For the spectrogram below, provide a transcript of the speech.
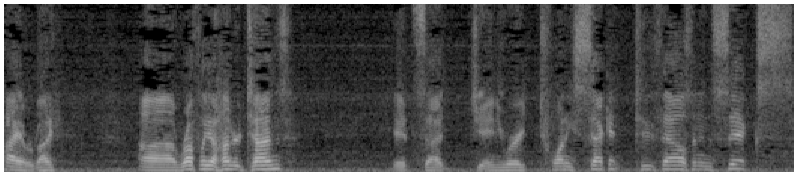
Hi, everybody. Uh, roughly 100 tons. It's uh, January 22nd, 2006.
